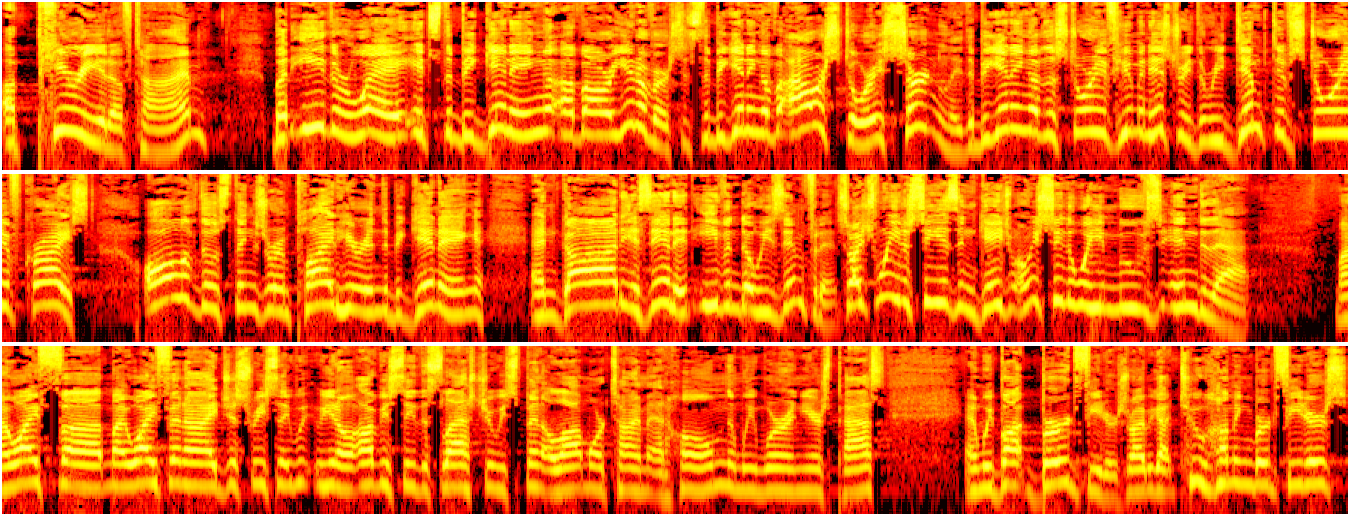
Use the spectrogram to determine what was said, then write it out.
a period of time. But either way, it's the beginning of our universe. It's the beginning of our story, certainly. The beginning of the story of human history, the redemptive story of Christ. All of those things are implied here in the beginning, and God is in it, even though He's infinite. So I just want you to see His engagement. I want you to see the way He moves into that. My wife, uh, my wife and I just recently, we, you know, obviously this last year we spent a lot more time at home than we were in years past. And we bought bird feeders, right? We got two hummingbird feeders,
